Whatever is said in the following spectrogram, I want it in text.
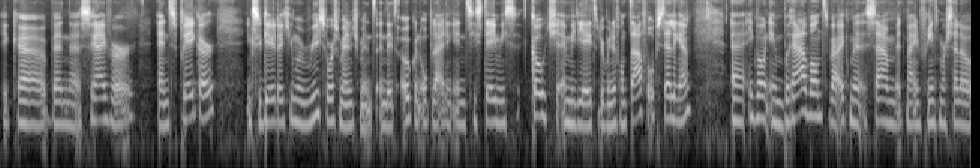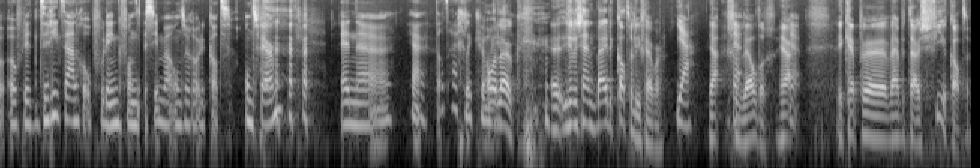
Ik ben schrijver en spreker. Ik studeerde Human Resource Management en deed ook een opleiding in systemisch coachen en mediaten door middel van tafelopstellingen. Eh, ik woon in Brabant, waar ik me samen met mijn vriend Marcello over de drietalige opvoeding van Simba, onze rode kat, ontferm. en eh, ja, dat eigenlijk. Oh, wat leuk. Eh, jullie zijn beide kattenliefhebber. Ja. Ja, geweldig. Ja. Ja. Ik heb, eh, we hebben thuis vier katten.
